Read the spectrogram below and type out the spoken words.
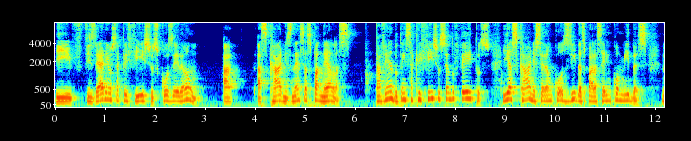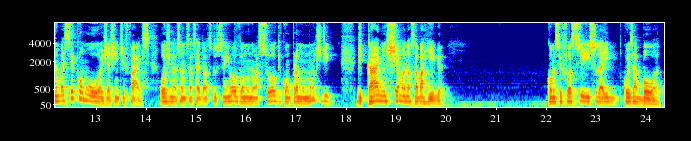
e fizerem os sacrifícios cozerão a, as carnes nessas panelas Tá vendo? Tem sacrifícios sendo feitos e as carnes serão cozidas para serem comidas. Não vai ser como hoje a gente faz. Hoje nós somos sacerdotes do Senhor, vamos no açougue, compramos um monte de, de carne, enchemos a nossa barriga. Como se fosse isso daí coisa boa.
